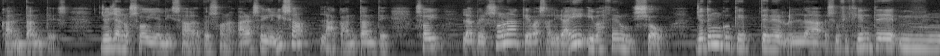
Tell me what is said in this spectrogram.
cantantes. Yo ya no soy Elisa la persona, ahora soy Elisa la cantante. Soy la persona que va a salir ahí y va a hacer un show yo tengo que tener la suficiente mm,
